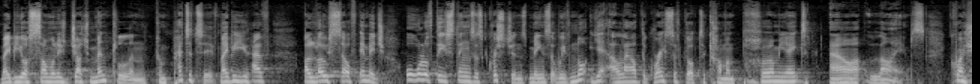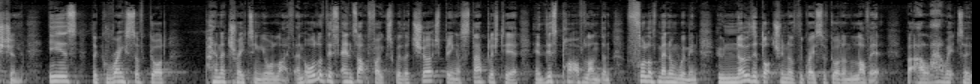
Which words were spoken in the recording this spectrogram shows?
Maybe you're someone who's judgmental and competitive. Maybe you have a low self image. All of these things as Christians means that we've not yet allowed the grace of God to come and permeate our lives. Question Is the grace of God penetrating your life. And all of this ends up, folks, with a church being established here in this part of London, full of men and women who know the doctrine of the grace of God and love it, but allow it to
